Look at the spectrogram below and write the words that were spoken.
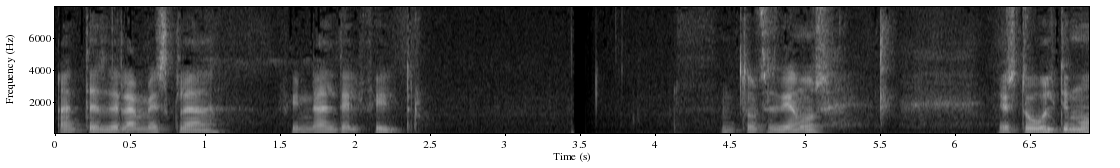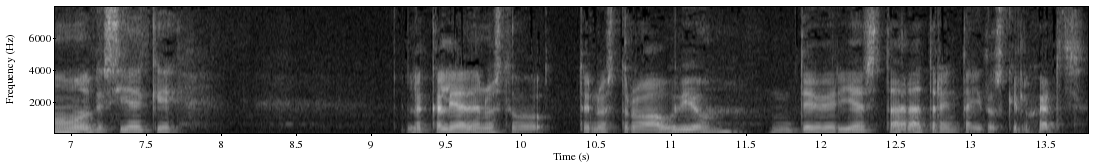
antes de la mezcla final del filtro. Entonces, digamos, esto último decía que la calidad de nuestro, de nuestro audio debería estar a 32 kHz,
